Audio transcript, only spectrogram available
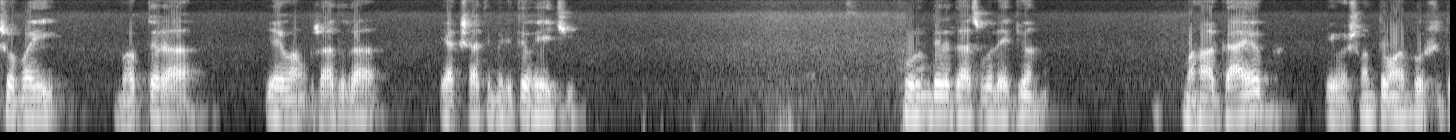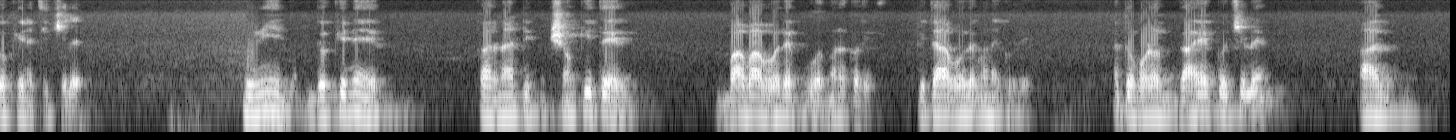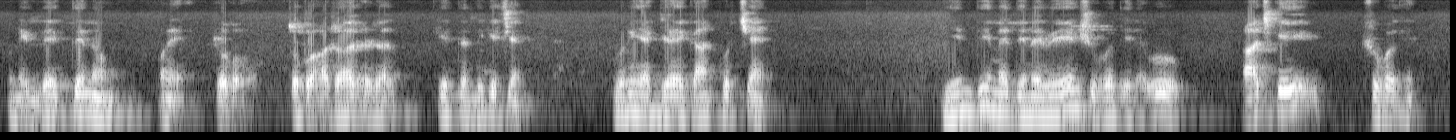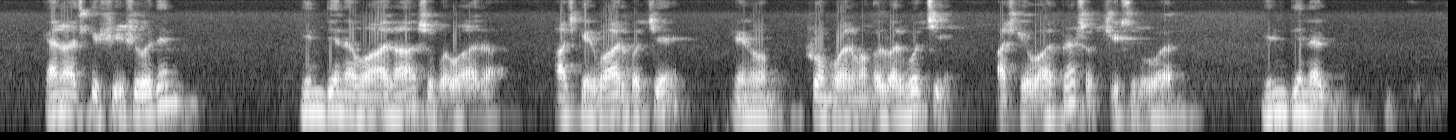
সবাই ভক্তরা এবং সাধুরা একসাথে মিলিত হয়েছি। পুরন্দর দাস বলে একজন মহাগায়ক এবং সন্ত মহাপুরুষ দক্ষিণাতে ছিলেন। উনি দক্ষিণের কর্ণাটিক সঙ্গীতের বাবা বলে মনে করে, পিতা বলে মনে করে। এত বড় গায়কও ছিলেন আর উনি লিখতেনও মানে যত হাজার হাজার কীর্তন লিখেছেন উনি এক জায়গায় গান করছেন হিন্দি মে দিনে বে শুভ দিনে ও আজকেই শুভ দিন কেন আজকে সেই শুভ দিন हिंदी नवारा सुबहवारा আজকের বার बच्चे যেন সোমবার মঙ্গলবার বলছি আজকের বার প্রায় সবচেয়ে শুভবার হিন্দি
